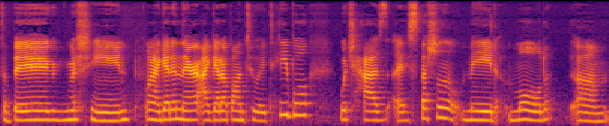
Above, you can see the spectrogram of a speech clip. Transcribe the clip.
the big machine. When I get in there, I get up onto a table which has a special made mold um,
